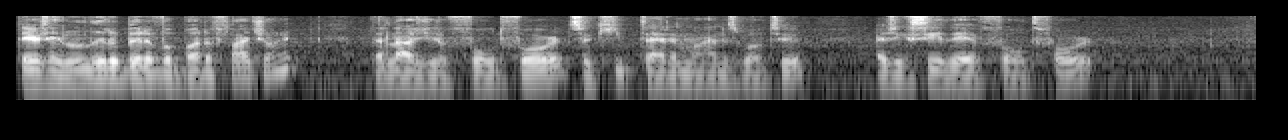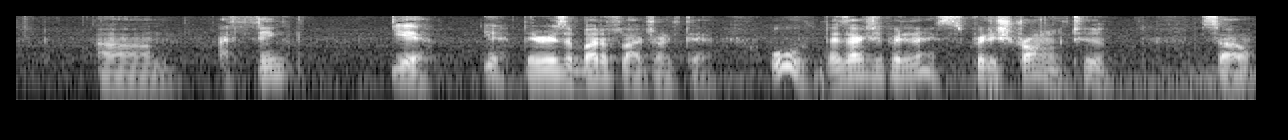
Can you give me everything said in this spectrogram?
There's a little bit of a butterfly joint that allows you to fold forward. So keep that in mind as well too. As you can see there, it folds forward. Um, I think, yeah, yeah, there is a butterfly joint there. Ooh, that's actually pretty nice. It's pretty strong too. So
